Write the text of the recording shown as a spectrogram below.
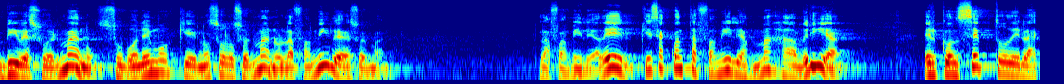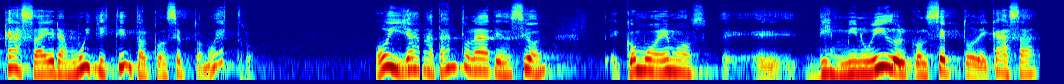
vive su hermano. Suponemos que no solo su hermano, la familia de su hermano. La familia de él. Quizás cuántas familias más habría. El concepto de la casa era muy distinto al concepto nuestro. Hoy llama tanto la atención eh, cómo hemos eh, eh, disminuido el concepto de casa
